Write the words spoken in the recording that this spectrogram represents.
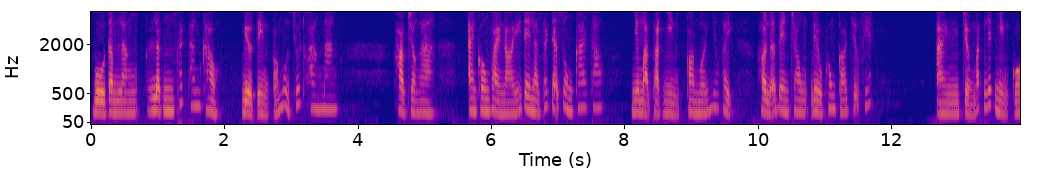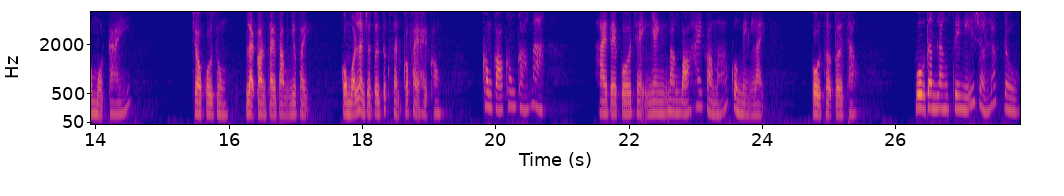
Vô tầm lặng lật sách tham khảo, biểu tình có một chút hoang mang. Học trường à, anh không phải nói đây là sách đã dùng ca sao? Nhưng mà thoạt nhìn còn mới như vậy, hơn nữa bên trong đều không có chữ viết. Anh trừng mắt liếc nhìn cô một cái. Cho cô dùng, lại còn dài dòng như vậy. Cô muốn làm cho tôi tức giận có phải hay không? Không có, không có mà. Hai tay cô chạy nhanh băng bó hai gò má của mình lại. Cô sợ tôi sao? Vô tâm lăng suy nghĩ rồi lắc đầu.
